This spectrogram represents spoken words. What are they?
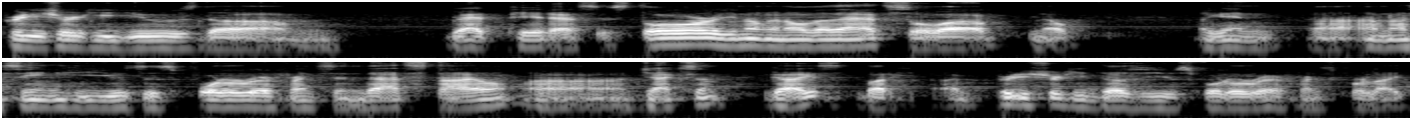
pretty sure he used um, Brad Pitt as his Thor, you know, and all of that. So, uh, you know, again, uh, I'm not saying he uses photo reference in that style, uh, Jackson Guice, but I'm pretty sure he does use photo reference for like,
